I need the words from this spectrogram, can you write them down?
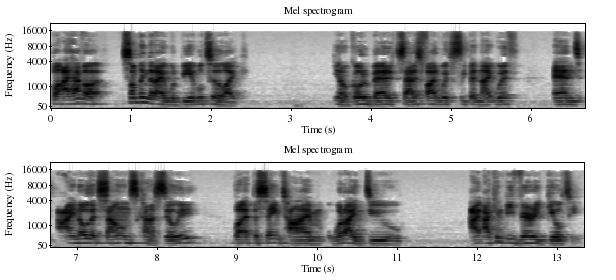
but I have a something that I would be able to like, you know, go to bed satisfied with, sleep at night with, and I know that sounds kind of silly, but at the same time, what I do, I, I can be very guilty,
